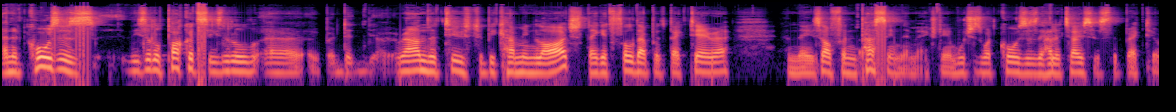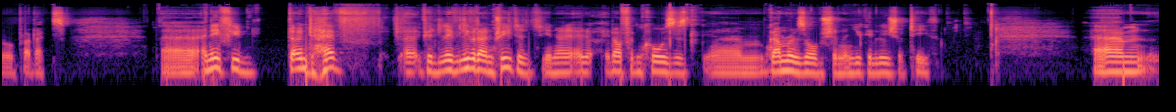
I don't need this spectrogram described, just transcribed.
and it causes these little pockets, these little uh, around the tooth to become enlarged. They get filled up with bacteria and there's often pus in them actually, which is what causes the halitosis, the bacterial products. Uh, and if you don't have, uh, if you leave, leave, it untreated, you know, it, it often causes um, gum resorption, and you can lose your teeth. Um,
